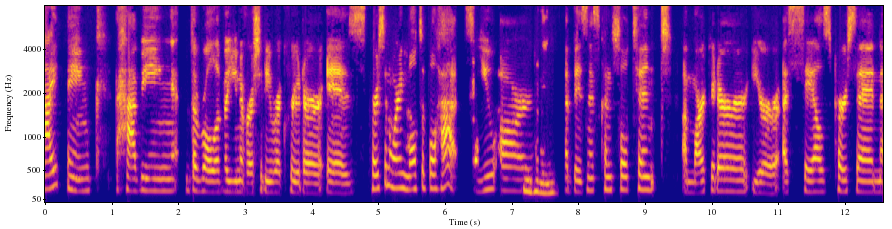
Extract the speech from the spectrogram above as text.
I think having the role of a university recruiter is person wearing multiple hats. You are mm-hmm. a business consultant, a marketer, you're a salesperson,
